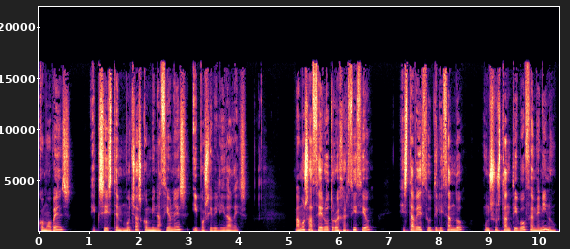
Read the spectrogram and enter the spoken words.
Como ves, existen muchas combinaciones y posibilidades. Vamos a hacer otro ejercicio, esta vez utilizando un sustantivo femenino.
